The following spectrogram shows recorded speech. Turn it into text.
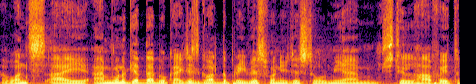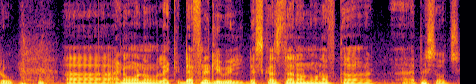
once I I'm going to get that book. I just got the previous one you just told me. I'm still halfway through. uh, I don't want to like. Definitely, we'll discuss that on one of the episodes.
